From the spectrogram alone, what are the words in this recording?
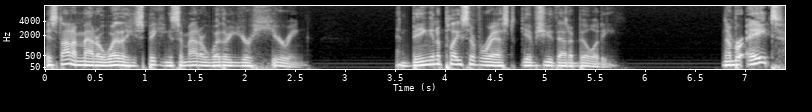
It's not a matter whether He's speaking, it's a matter whether you're hearing. And being in a place of rest gives you that ability. Number eight,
